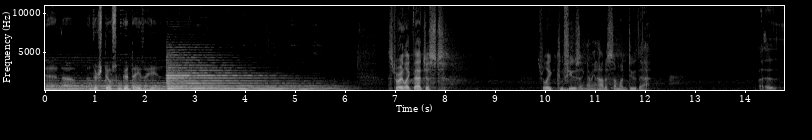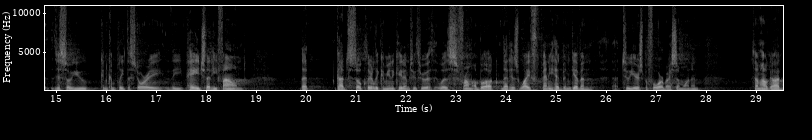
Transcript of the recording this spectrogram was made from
and, uh, and there's still some good days ahead. A story like that just it's really confusing. I mean, how does someone do that? Uh, just so you can complete the story, the page that he found God so clearly communicated him to through it was from a book that his wife Penny had been given uh, two years before by someone. And somehow God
